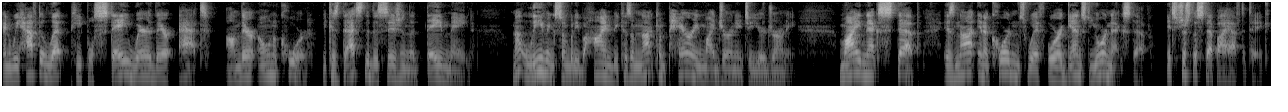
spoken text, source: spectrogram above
and we have to let people stay where they're at on their own accord because that's the decision that they made. Not leaving somebody behind because I'm not comparing my journey to your journey. My next step is not in accordance with or against your next step. It's just the step I have to take.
